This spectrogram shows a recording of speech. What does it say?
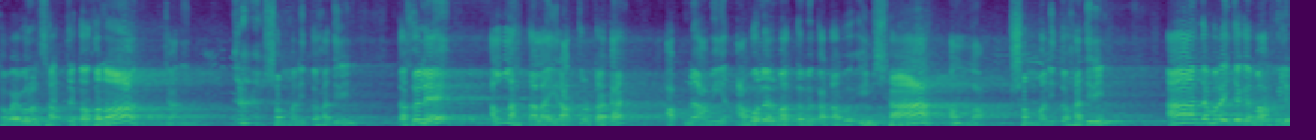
সবাই বলেন, ছাড়তে কখনো জানি না। সম্মানিত হাজিরিন, তাহলে আল্লাহ তালা এই রাত্রটাকা আপনি আমি আমলের মাধ্যমে কাটাবো ইনশা আল্লাহ সম্মানিত হাজিরিন, আজ আমরা এই জায়গায় মাহফিলে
